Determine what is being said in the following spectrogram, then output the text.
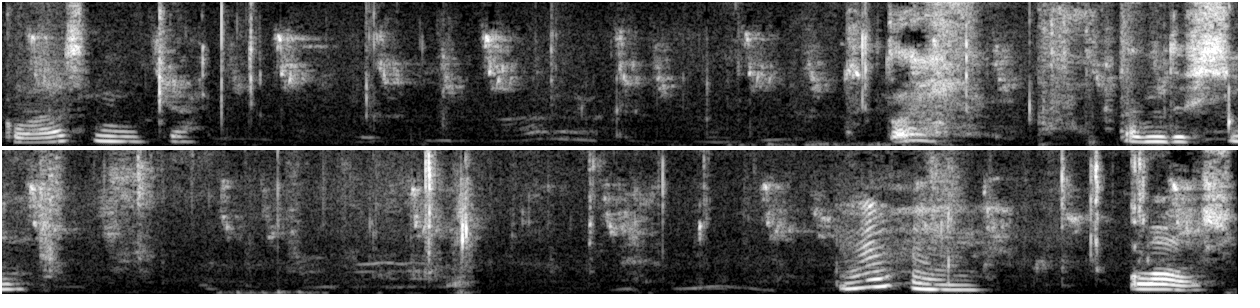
класненьке. Там де всі. Мгм. Клас.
